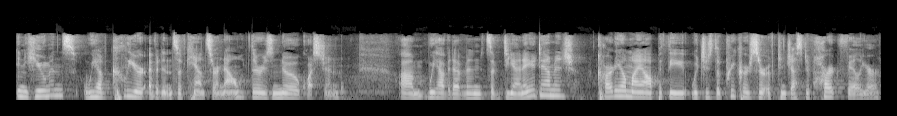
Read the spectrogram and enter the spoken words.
In humans, we have clear evidence of cancer now. There is no question. Um, we have evidence of DNA damage, cardiomyopathy, which is the precursor of congestive heart failure,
